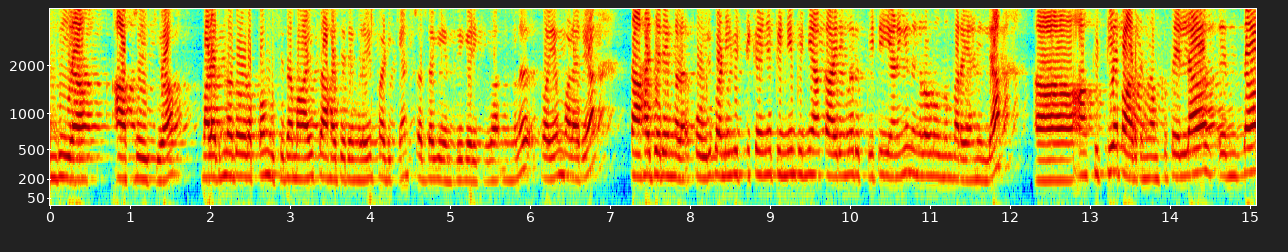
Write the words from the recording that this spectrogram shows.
എന്ത് ചെയ്യുക? ആശ്രയിക്കുക. വളരുന്നതോടൊപ്പം വിശദമായ സാഹചര്യങ്ങളെയും പഠിക്കാൻ ശ്രദ്ധ കേന്ദ്രീകരിക്കുക. നിങ്ങൾ സ്വയം വളരുക. സാഹചര്യങ്ങൾ ഇപ്പൊ ഒരു പണി കിട്ടിക്കഴിഞ്ഞാൽ പിന്നെയും പിന്നെ ആ കാര്യങ്ങൾ റിപ്പീറ്റ് ചെയ്യുകയാണെങ്കിൽ നിങ്ങളോടൊന്നും പറയാനില്ല. ആ, കിട്ടിയ പാഠത്തിന് നമുക്കിപ്പോ എല്ലാ എന്താ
